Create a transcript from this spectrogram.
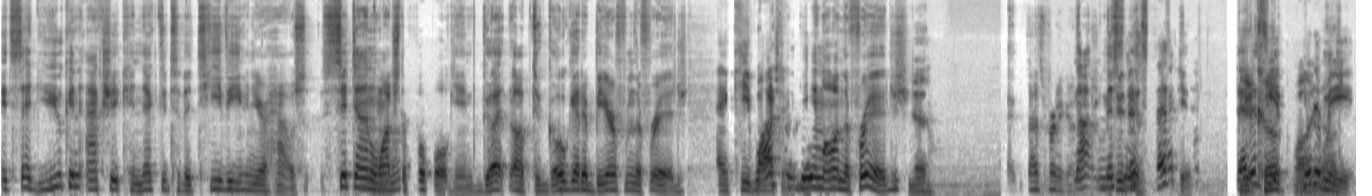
It said you can actually connect it to the TV in your house. Sit down and watch Mhm. the football game. Get up to go get a beer from the fridge. and keep Watch watching. the game on the fridge. Yeah. That's pretty good. Not missing Dude, a that's- that's- second. That You is the cook while you epitome.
